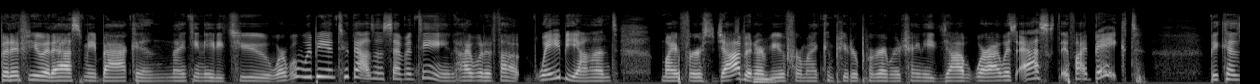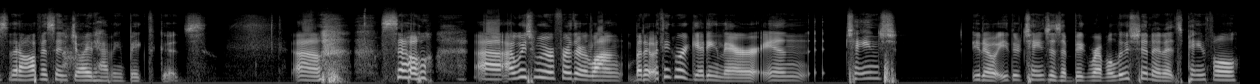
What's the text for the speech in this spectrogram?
But if you had asked me back in 1982, where would we be in 2017? I would have thought way beyond my first job hmm. interview for my computer programmer trainee job, where I was asked if I baked, because the office enjoyed having baked goods. Uh, so uh, I wish we were further along, but I think we're getting there. And change you know, either change is a big revolution and it's painful,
